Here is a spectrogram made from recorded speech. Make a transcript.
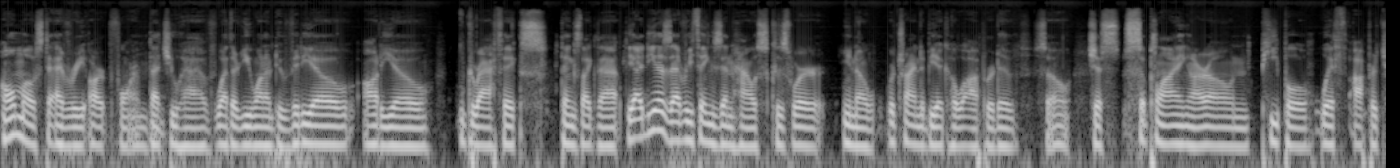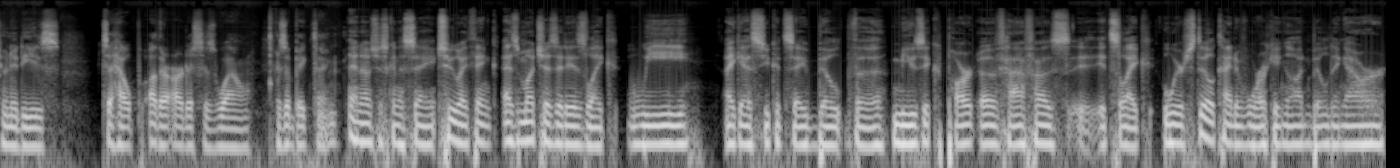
almost every art form that you have, whether you want to do video, audio, graphics, things like that. The idea is everything's in house because we're, you know, we're trying to be a cooperative. So just supplying our own people with opportunities to help other artists as well is a big thing. And I was just going to say, too, I think as much as it is like we, I guess you could say, built the music part of Half House, it's like we're still kind of working on building our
